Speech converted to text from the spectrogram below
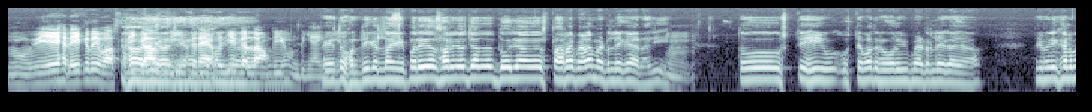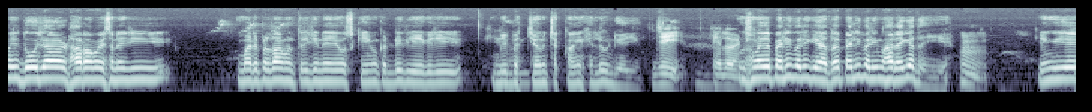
ਹੂੰ ਵੀ ਇਹ ਹਰੇਕ ਦੇ ਵਾਸਤੇ ਹਾਂਜੀ, ਗੱਲ ਹਾਂਜੀ, ਨਹੀਂ ਫਿਰ ਹਾਂਜੀ, ਇਹੋ ਜਿਹੀਆਂ ਹਾਂਜੀ, ਗੱਲਾਂ ਵੀ ਹੁੰਦੀਆਂ ਫਿਰ ਹੈਗੀਆਂ ਤਾਂ ਹੁੰਦੀ ਗੱਲਾਂ ਹੀ ਪਰ ਇਹ ਸਾਰੇ ਜਦ 2017 ਪਹਿਲਾ ਮੈਡਲ ਲੈ ਕੇ ਆਇਆ ਨਾ ਜੀ ਹੂੰ तो उससे ही उसके बाद फिर और भी मेडल ले गया फिर मेरे ख्याल में जी 2018 में इसने जी हमारे प्रधानमंत्री जी ने जो स्कीम कड्डी थी एक जी भी बच्चों ने चक्का के खेलो इंडिया जी ਜੀ ਖੇਲੋ ਇੰਡੀਆ उसमें ये पहली बारी गया था पहली बारी में रह गया था जी ये ਹੂੰ क्योंकि ये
